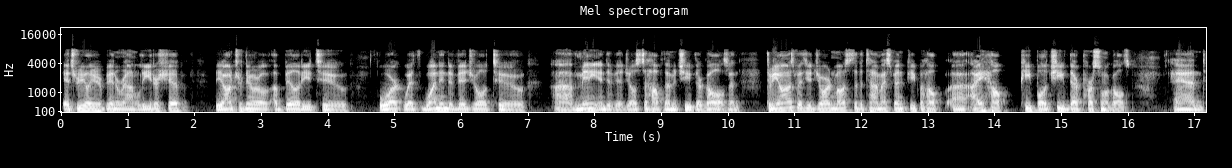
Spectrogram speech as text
it's really been around leadership, the entrepreneurial ability to work with one individual to uh, many individuals to help them achieve their goals. And to be honest with you, Jordan, most of the time I spend people help, uh, I help people achieve their personal goals. And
